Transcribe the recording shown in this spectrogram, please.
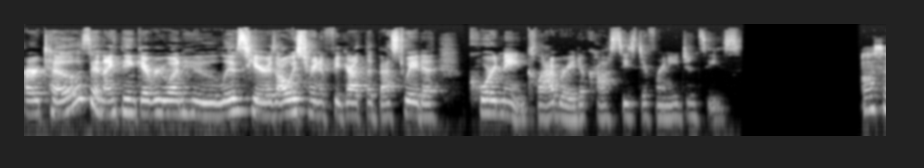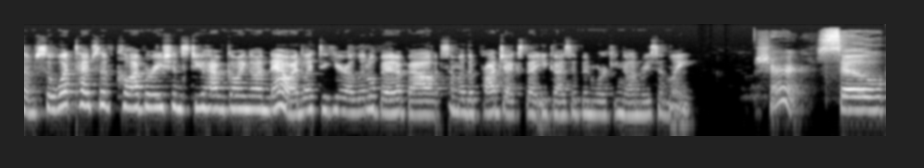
our toes, and I think everyone who lives here is always trying to figure out the best way to coordinate and collaborate across these different agencies. Awesome. So, what types of collaborations do you have going on now? I'd like to hear a little bit about some of the projects that you guys have been working on recently. Sure. So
